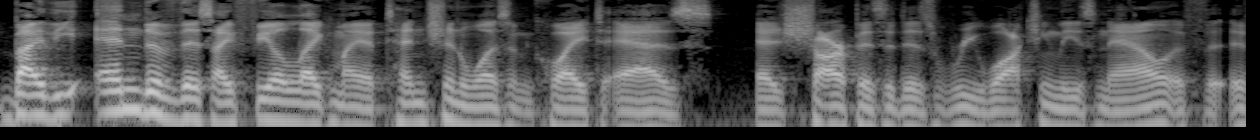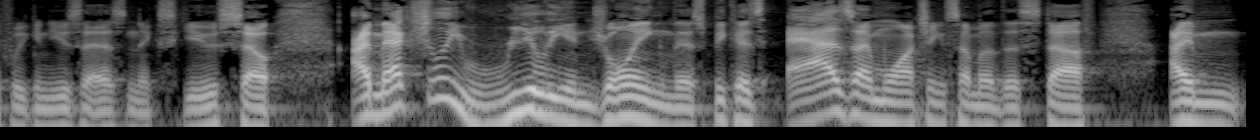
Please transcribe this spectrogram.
by the end of this, I feel like my attention wasn't quite as as sharp as it is rewatching these now, if if we can use that as an excuse. So I'm actually really enjoying this because as I'm watching some of this stuff, I'm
